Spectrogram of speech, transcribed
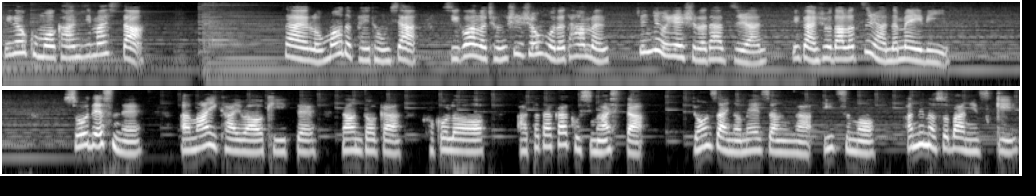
魅力も感じました。在龙猫的陪同下，习惯了城市生活的他们，真正认识了大自然，也感受到了自然的魅力。そうですね。 甘い会話を聞いて、何度か心を温かくしました。4歳のメイさんがいつも姉のそばにつき、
